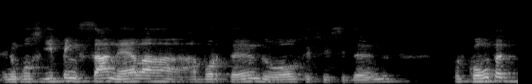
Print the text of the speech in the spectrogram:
Eu não consegui pensar nela abortando ou se suicidando por conta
